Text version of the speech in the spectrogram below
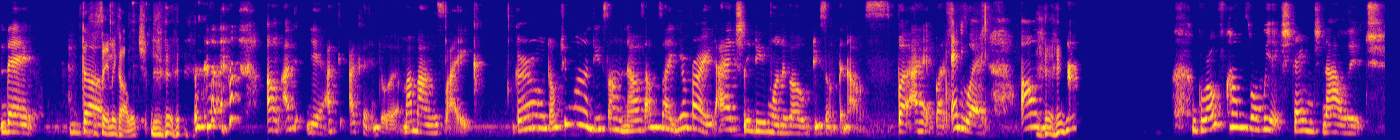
that the, the same in college. um, I, yeah, I, I couldn't do it. My mom was like, "Girl, don't you want to do something else?" I was like, "You're right. I actually do want to go do something else." But I had fun anyway. Um, growth comes when we exchange knowledge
